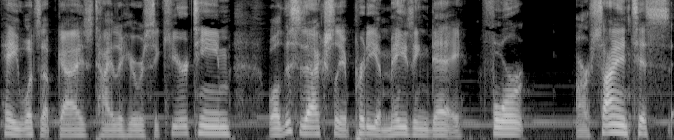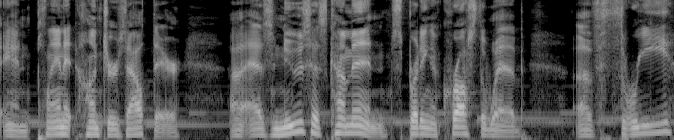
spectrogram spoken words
Hey, what's up, guys? Tyler here with Secure Team. Well, this is actually a pretty amazing day for our scientists and planet hunters out there, uh, as news has come in spreading across the web of three,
